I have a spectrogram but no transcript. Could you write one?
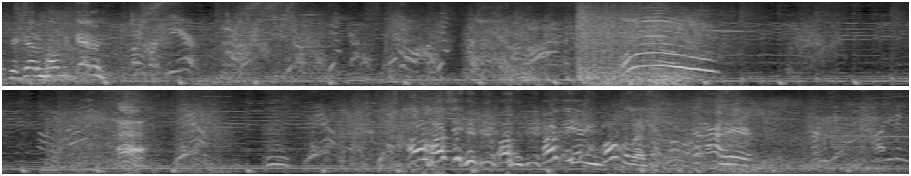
Okay, get him, homie, get him. Over here. Ooh! Ah. Oh, how's she? Oh, how's she hitting both of us? Get out of here! Are you Hiding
